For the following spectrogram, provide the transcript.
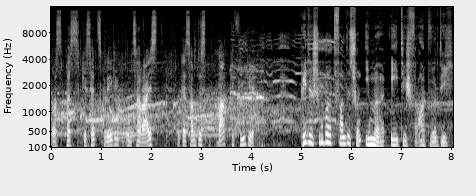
was per Gesetz geregelt und zerreißt ein gesamtes Marktgefüge. Peter Schubert fand es schon immer ethisch fragwürdig,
